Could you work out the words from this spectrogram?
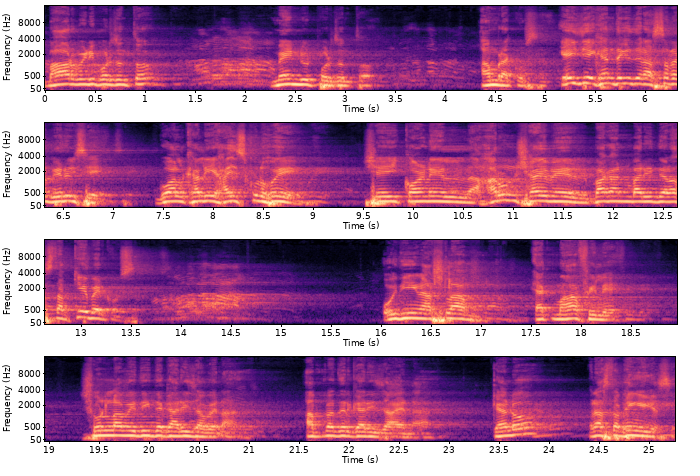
বাহারবেড়ি পর্যন্ত? মেইন রুট পর্যন্ত? আমরা করছি। এই যে এখান থেকে যে রাস্তাটা বেরোইছে গোয়ালখালী হাই স্কুল হয়ে সেই কর্নেল হারুন সাহেবের বাগান বাড়িতে রাস্তা কে বের করছে? ওই দিন আসলাম এক মাহফিলে শুনলাম এদিক দিয়ে গাড়ি যাবে না, আপনাদের গাড়ি যায় না। কেন? রাস্তা ভেঙে গেছে।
